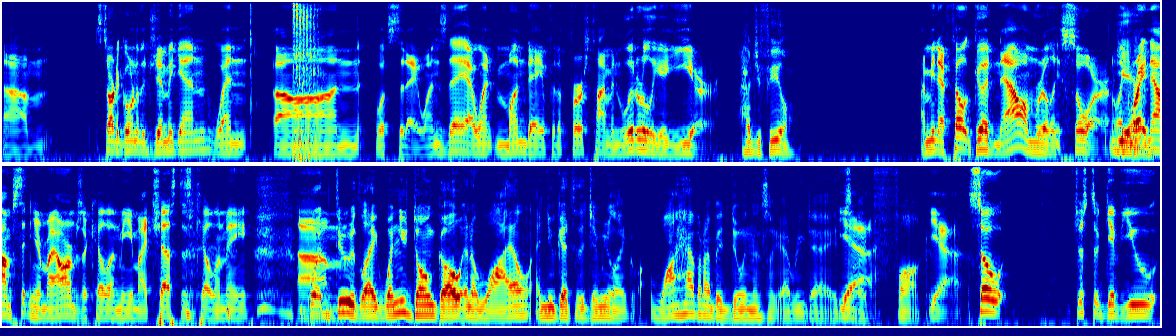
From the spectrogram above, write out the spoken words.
Um, started going to the gym again. Went on what's today? Wednesday. I went Monday for the first time in literally a year. How'd you feel? I mean, I felt good. Now I'm really sore. Like Yeah. right now, I'm sitting here. My arms are killing me. My chest is killing me. But Um, dude, like when you don't go in a while and you get to the gym, you're like, why haven't I been doing this like every day? It's Yeah. like fuck. Yeah. So, just to give you,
